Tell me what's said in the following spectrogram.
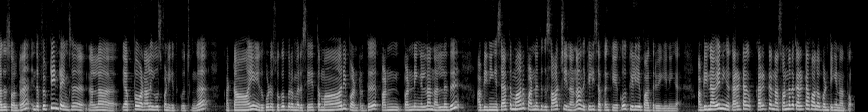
அது சொல்கிறேன் இந்த ஃபிஃப்டீன் டைம்ஸை நல்லா எப்போ வேணாலும் யூஸ் பண்ணிக்கிறதுக்கு வச்சுங்க கட்டாயம் இது கூட சுகபிரமரை சேர்த்த மாதிரி பண்ணுறது பண் பண்ணிங்கன்னா நல்லது. அப்படி நீங்கள் சேர்த்த மாதிரி பண்ணதுக்கு சாட்சி என்னன்னா அந்த கிளி சத்தம் கேட்கும். கிளியை பார்த்துருவீங்க நீங்கள் அப்படின்னாவே நீங்கள் கரெக்டாக கரெக்டாக நான் சொன்னதை கரெக்டாக ஃபாலோ பண்ணிட்டீங்கன்னு அர்த்தம்.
